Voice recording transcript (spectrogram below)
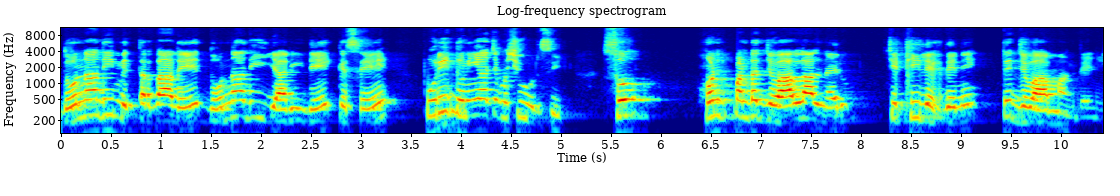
ਦੋਨਾਂ ਦੀ ਮਿੱਤਰਤਾ ਦੇ, ਦੋਨਾਂ ਦੀ ਯਾਰੀ ਦੇ ਕਿਸੇ ਪੂਰੀ ਦੁਨੀਆ 'ਚ ਮਸ਼ਹੂਰ ਸੀ। ਸੋ ਹੁਣ ਪੰਡਤ ਜਵਾਹਰ ਲਾਲ ਨਹਿਰੂ ਚਿੱਠੀ ਲਿਖਦੇ ਨੇ ਤੇ ਜਵਾਬ ਮੰਗਦੇ ਨੇ।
